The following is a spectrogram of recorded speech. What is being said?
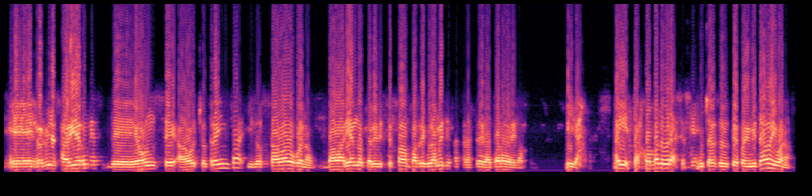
Eh, los lunes a viernes de 11 a 8.30 y los sábados, bueno, va variando, pero este sábado particularmente es hasta las 3 de la tarde de la Mira, ahí está, Juan Pablo, gracias. ¿eh? Muchas gracias a ustedes por invitarme y bueno,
